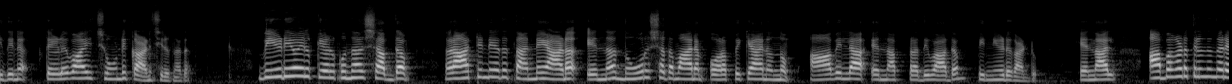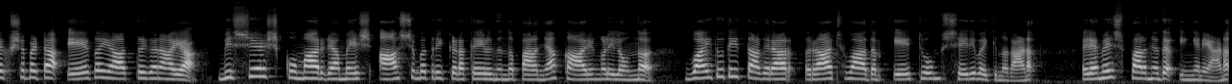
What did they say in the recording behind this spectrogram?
ഇതിന് തെളിവായി ചൂണ്ടിക്കാണിച്ചിരുന്നത്. വീഡിയോയിൽ കേൾക്കുന്ന ശബ്ദം റാറ്റിന്റേത് തന്നെയാണ് എന്ന് നൂറ് ശതമാനം ഉറപ്പിക്കാനൊന്നും ആവില്ല എന്ന പ്രതിവാദം പിന്നീട് കണ്ടു. എന്നാൽ അപകടത്തിൽ നിന്ന് രക്ഷപ്പെട്ട ഏക യാത്രികനായ വിശേഷ് കുമാർ രമേശ് ആശുപത്രി കിടക്കയിൽ നിന്ന് പറഞ്ഞ കാര്യങ്ങളിലൊന്ന് വൈദ്യുതി തകരാർ റാറ്റ്വാദം ഏറ്റവും ശരിവയ്ക്കുന്നതാണ്. രമേശ് പറഞ്ഞത് ഇങ്ങനെയാണ്.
